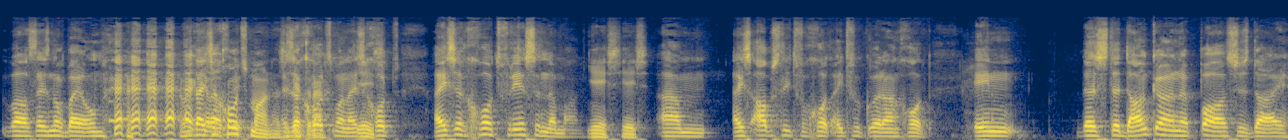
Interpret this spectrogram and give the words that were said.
Wel, sy's nog by hom. Want hy's 'n godsman, as Hy's ek 'n godsman, hy's 'n Yes. god hy's 'n godvreesende man. Yes, yes. Um hy's absoluut vir God uitverkore aan God. En dis te danke aan 'n pa soos daai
